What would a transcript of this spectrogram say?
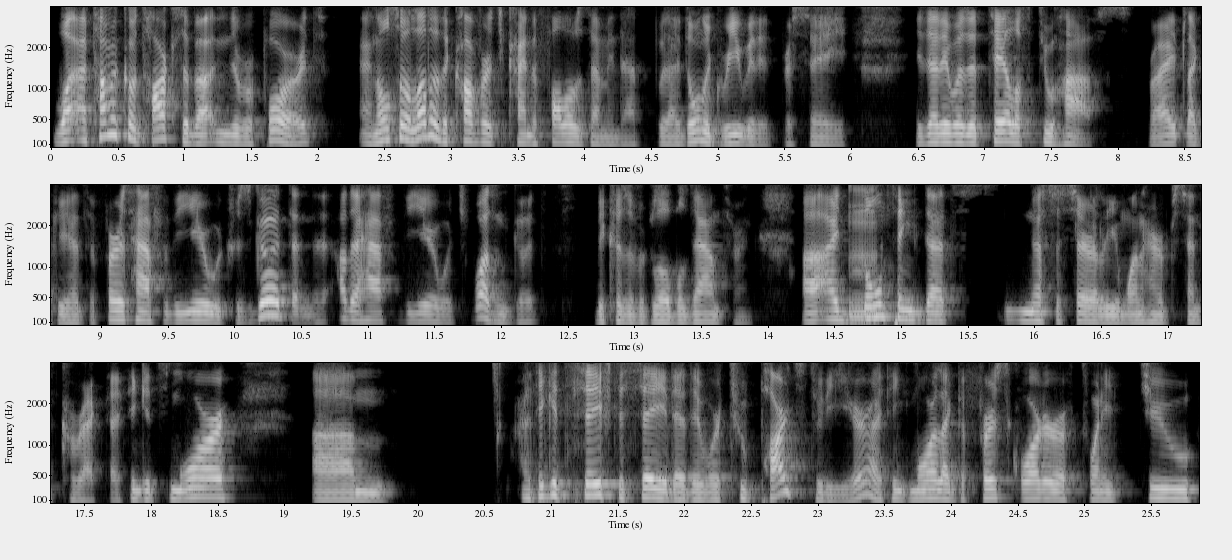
what Atomico talks about in the report, and also a lot of the coverage kind of follows them in that, but I don't agree with it per se. Is that it was a tale of two halves, right? Like you had the first half of the year, which was good, and the other half of the year, which wasn't good because of a global downturn. Uh, I mm. don't think that's necessarily 100% correct. I think it's more um, I think it's safe to say that there were two parts to the year. I think more like the first quarter of 22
